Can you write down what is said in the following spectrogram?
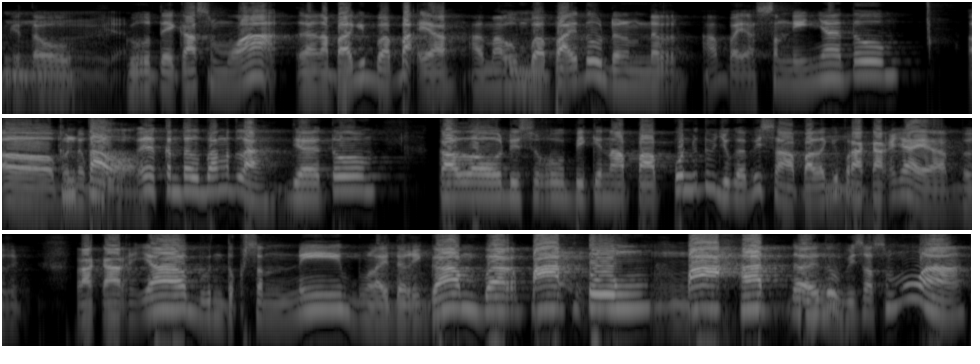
gitu. Hmm, guru TK semua dan apalagi bapak ya almarhum Hmm. bapak itu benar-benar apa ya seninya itu eh bener-bener- Kental. eh kental banget lah dia itu kalau disuruh bikin apa pun itu juga bisa apalagi Hmm. prakarya ya Ber- prakarya bentuk seni mulai dari gambar patung Hmm. pahat nah, itu bisa semua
